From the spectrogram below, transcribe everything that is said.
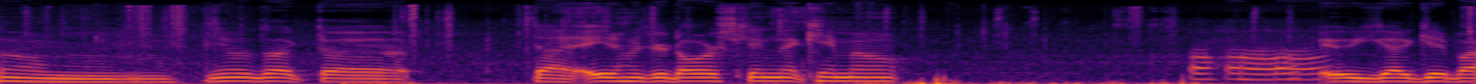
Some, you know, like the that eight hundred dollar skin that came out. Uh-huh. You gotta get it by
